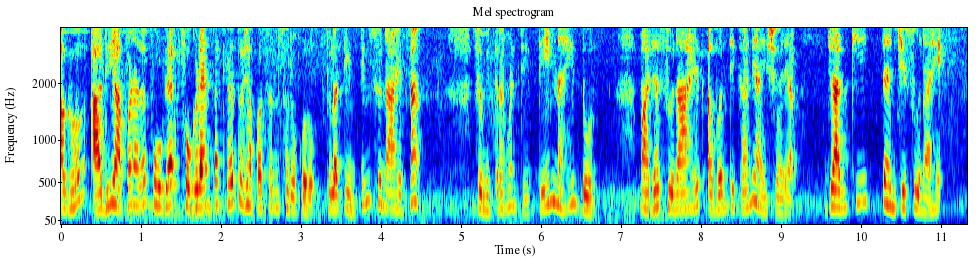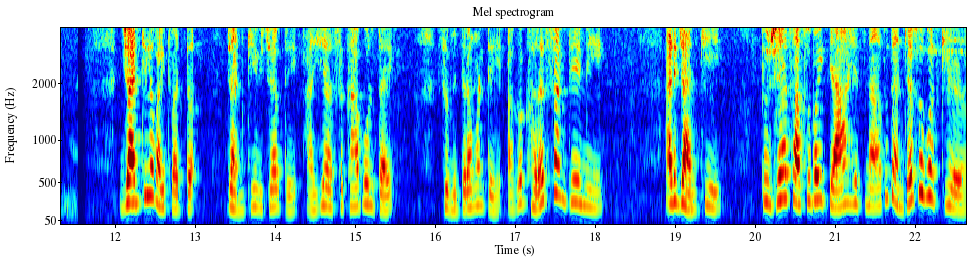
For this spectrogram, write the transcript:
अगं आधी आपण आता फोग्या फोगड्यांचा खेळ तुझ्यापासून सुरू करू. तुला तीन तीन सुना आहेत ना? सुमित्रा म्हणते तीन नाही दोन. माझ्या सुना आहेत अवंतिका आणि ऐश्वर्या. जानकी त्यांची सून आहे. जानकीला वाईट वाटतं. जानकी विचारते आई असं का बोलताय? सुमित्रा म्हणते अगं खरंच सांगते मी. आणि जानकी तुझ्या सासूबाई त्या आहेत ना तू त्यांच्यासोबत खेळ.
